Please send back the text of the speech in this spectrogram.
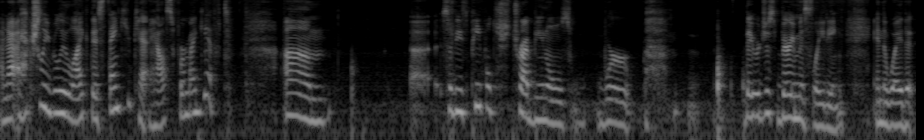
and I actually really like this. Thank you, Cat House, for my gift. Um, uh, so these people tribunals were they were just very misleading in the way that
